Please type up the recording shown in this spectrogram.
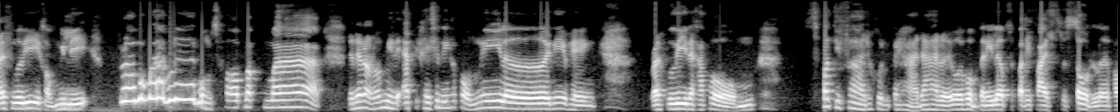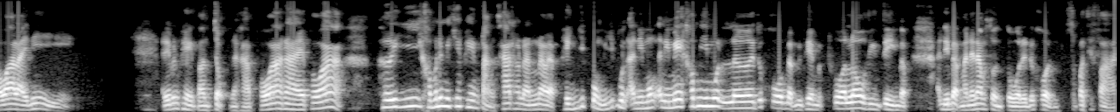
Rightfully ของมิลิพราะมากๆเลย ผมชอบมากๆและแน่นอนว่ามีในแอปพลิเคชันนี้ครับผมนี่เลย นี่เพลง Rightfully นะครับผม Spotify ทุกคนไปหาได้เลย โอ้ยผมตอนนี้เริ่ม Spotify สุดๆเลยเพราะว่าอะไรนี่ อันนี้เป็นเพลงตอนจบนะครับ เพราะว่าอะไรเพราะว่าเฮ้ยเขาไม่ได้มีแค่เพลงต่างชาติเท่านั้นนะแบบเพลงญี่ปุ่นญี่ปุ่นอนิมงอนิเมะเขามีหมดเลยทุกคนแบบมีเพลงแบบทั่วโลกจริง ๆ แบบ อันนี้แบบมาแนะนำส่วนตัวเลยทุกคน Spotify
